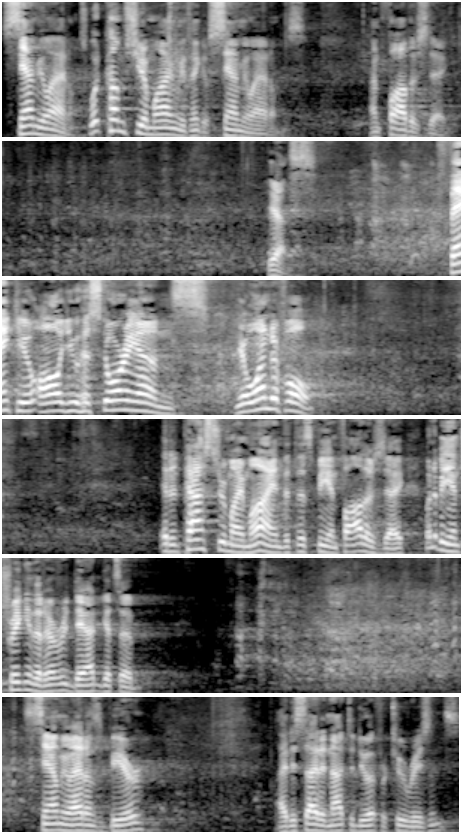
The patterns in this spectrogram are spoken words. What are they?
Samuel Adams. What comes to your mind when you think of Samuel Adams on Father's Day? Yes. Thank you, all you historians. You're wonderful. It had passed through my mind that this being Father's Day, wouldn't it be intriguing that every dad gets a Samuel Adams beer? I decided not to do it for two reasons.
